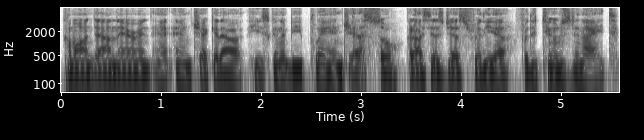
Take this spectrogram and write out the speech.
come on down there and, and, and check it out. He's going to be playing Jess. So gracias, Jess, for the uh, for the tunes tonight.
